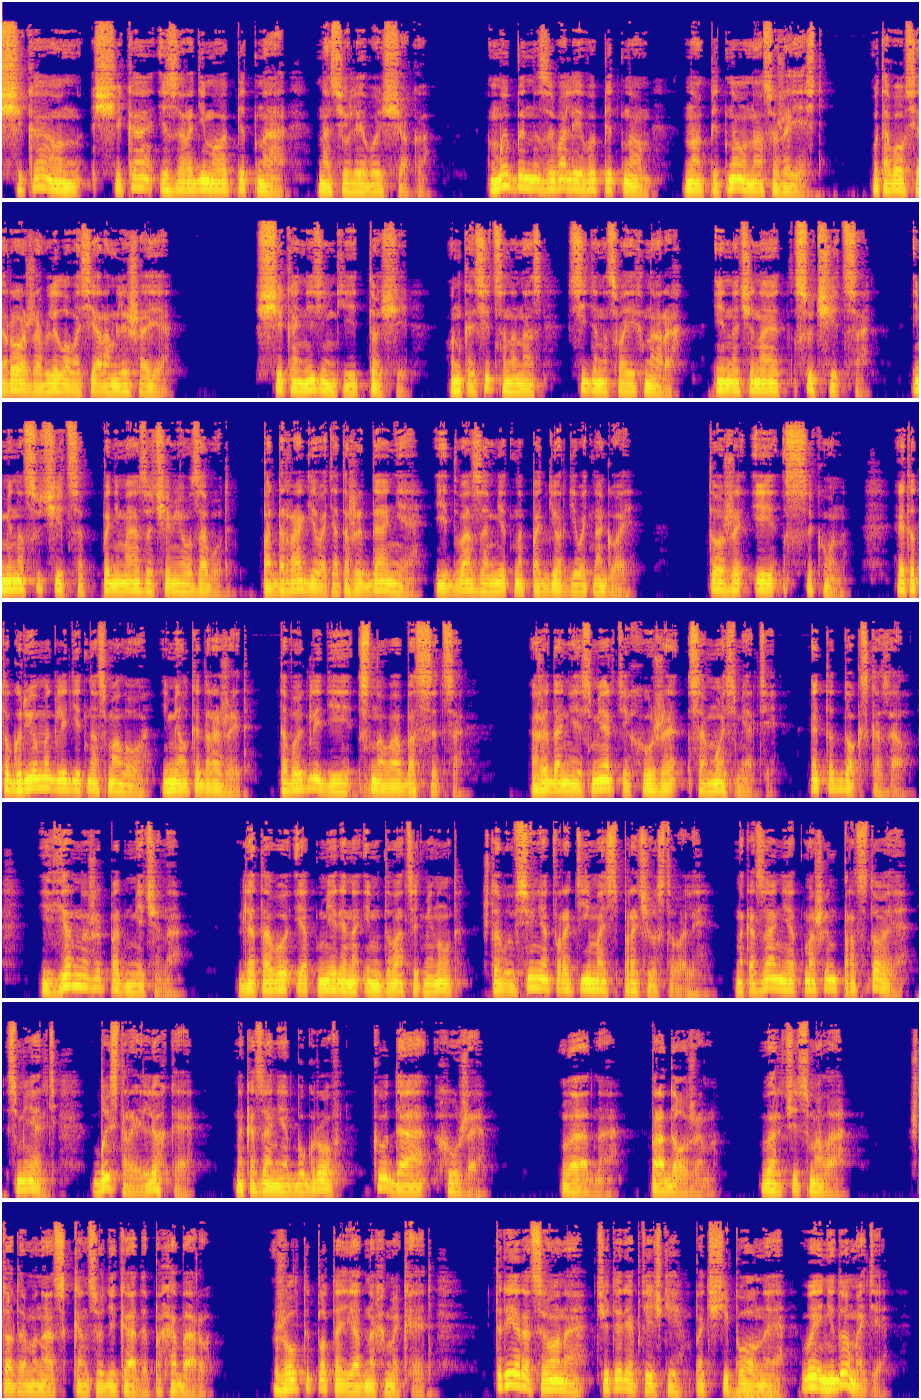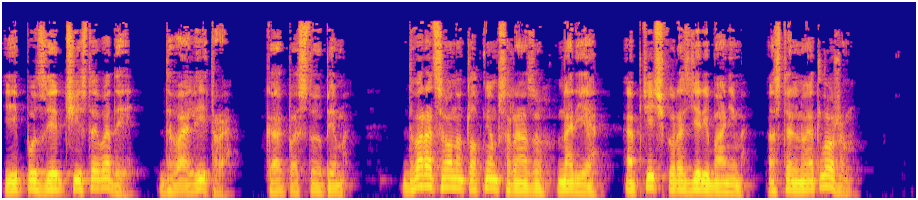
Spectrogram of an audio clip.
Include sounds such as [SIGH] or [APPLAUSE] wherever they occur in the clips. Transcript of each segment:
Щека он, щека из-за родимого пятна на всю левую щеку. Мы бы называли его пятном, но пятно у нас уже есть. У того все рожа в лилово-сером лишае. Щека низенький и тощий. Он косится на нас, сидя на своих нарах, и начинает сучиться. Именно сучиться, понимая, зачем его зовут. Подрагивать от ожидания едва заметно подергивать ногой. Тоже и Ссыкун. Этот угрюмо глядит на смолу и мелко дрожит. Того и гляди, снова обоссытся. Ожидание смерти хуже самой смерти. Это док сказал. И верно же подмечено. Для того и отмерено им 20 минут, чтобы всю неотвратимость прочувствовали. Наказание от машин простое, смерть, быстрая и легкая. Наказание от бугров куда хуже. «Ладно, продолжим», — ворчит смола. «Что там у нас к концу декады по хабару?» Желтый плотоядно хмыкает. «Три рациона, четыре аптечки, почти полные. Вы не думайте. И пузырь чистой воды. Два литра. Как поступим?» «Два рациона толкнем сразу, в норе. Аптечку раздеребаним. Остальное отложим».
